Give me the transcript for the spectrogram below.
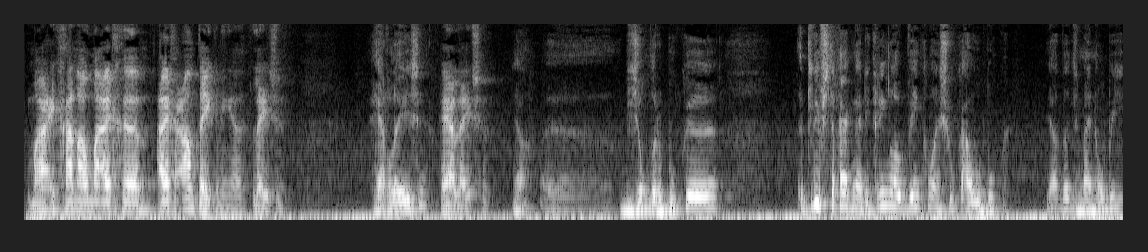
Maar ik ga nou mijn eigen, eigen aantekeningen lezen, Herlezen, herlezen. ja, eh, bijzondere boeken. Het liefste ga ik naar de kringloopwinkel en zoek oude boeken. Ja, dat is mijn hobby.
